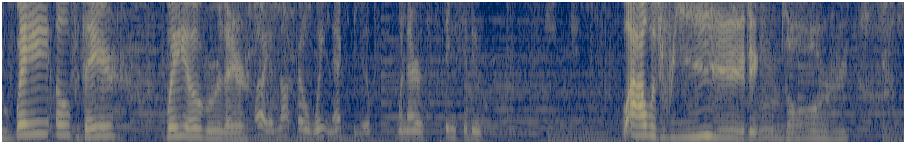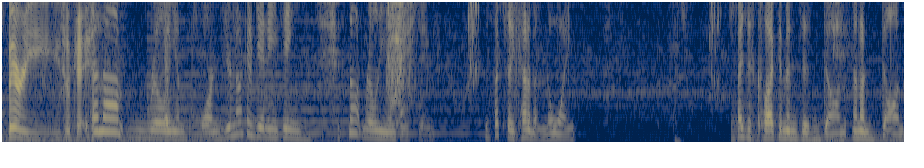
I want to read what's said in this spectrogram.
You're way over there. Way over there. Why, I'm not gonna wait next to you when there's things to do. Well, I was reading. I'm sorry. Berries. Okay. They're not really important. You're not gonna get anything. It's not really interesting. It's actually kind of annoying. I just collect them and just done, and I'm done.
